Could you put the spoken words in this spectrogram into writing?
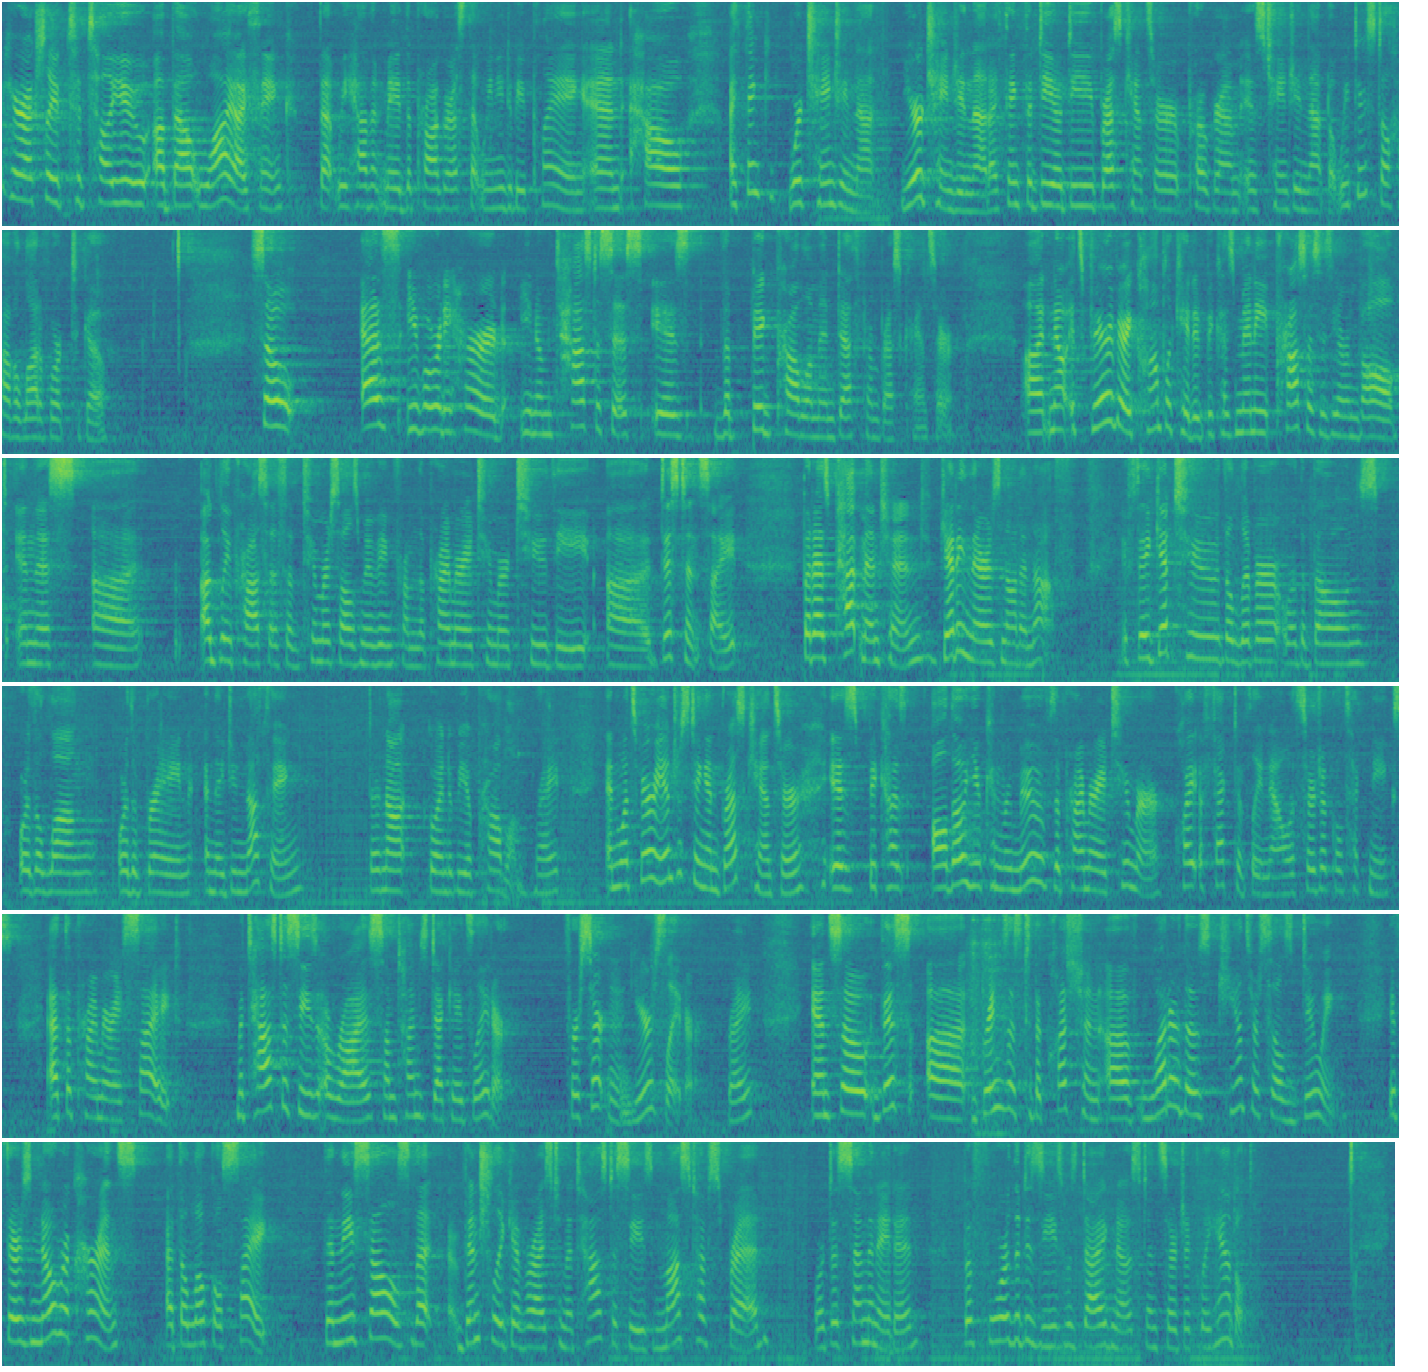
I'm here actually to tell you about why I think that we haven't made the progress that we need to be playing and how I think we're changing that. You're changing that. I think the DoD breast cancer program is changing that, but we do still have a lot of work to go. So, as you've already heard, you know, metastasis is the big problem in death from breast cancer. Uh, now, it's very, very complicated because many processes are involved in this uh, ugly process of tumor cells moving from the primary tumor to the uh, distant site. But as Pat mentioned, getting there is not enough. If they get to the liver or the bones or the lung or the brain and they do nothing, they're not going to be a problem, right? And what's very interesting in breast cancer is because although you can remove the primary tumor quite effectively now with surgical techniques at the primary site, metastases arise sometimes decades later, for certain, years later, right? And so this uh, brings us to the question of what are those cancer cells doing? If there's no recurrence at the local site, then these cells that eventually give rise to metastases must have spread or disseminated before the disease was diagnosed and surgically handled.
